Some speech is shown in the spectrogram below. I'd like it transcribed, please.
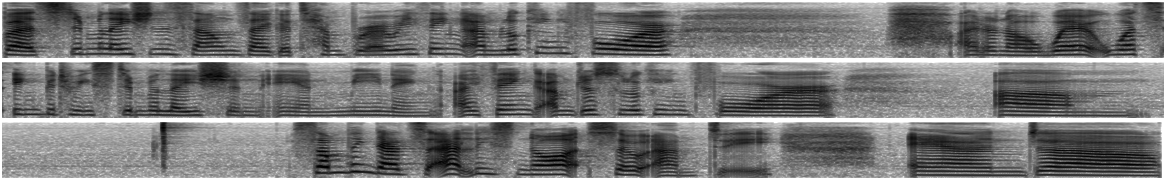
But stimulation sounds like a temporary thing. I'm looking for i don't know where what's in between stimulation and meaning. I think i'm just looking for um something that's at least not so empty. And uh,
